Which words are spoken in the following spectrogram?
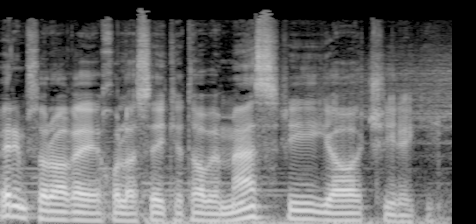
بریم سراغ خلاصه کتاب مصری یا چیرگی.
